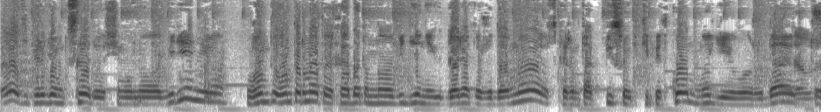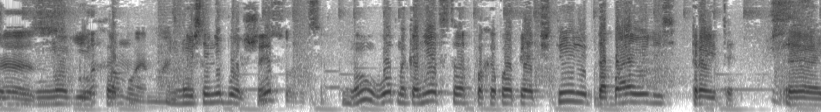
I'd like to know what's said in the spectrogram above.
Давайте перейдем к следующему нововведению. В, в интернетах об этом нововведении говорят уже давно, скажем так, писают кипятком, многие его ожидают, Да уже многие год, хот- по-моему, ну если не больше. это тусуется. Ну вот, наконец-то, в PHP 5.4 добавились трейты. Э,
